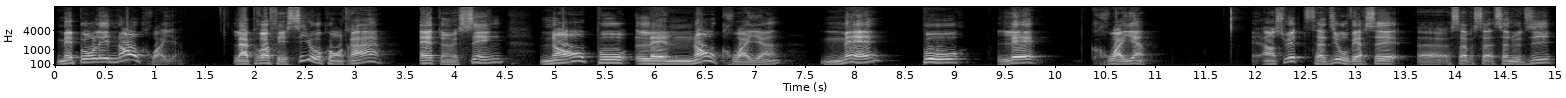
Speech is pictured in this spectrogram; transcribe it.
mais pour les non-croyants. La prophétie, au contraire, est un signe, non pour les non-croyants, mais pour les croyants. Ensuite, ça dit au verset, euh, ça, ça, nous dit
